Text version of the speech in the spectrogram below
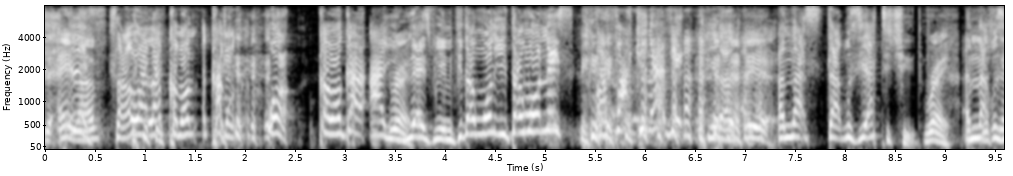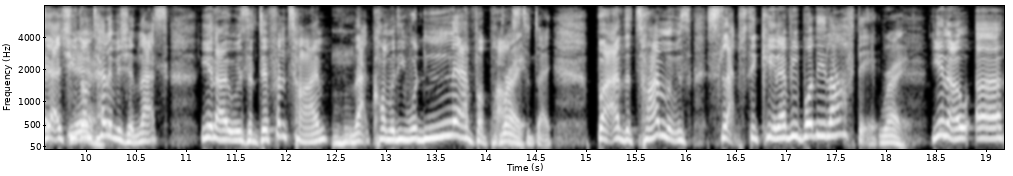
The, hey, It love. is. So, all right, love, come on, come on. What? Come on, go. Ah, you Right. lesbian. If you don't want it, you don't want this. I fucking have it. You know? Yeah. And that's that was the attitude. Right. And that was the that- attitude on television. That's, you know, it was a different time. That comedy would never pass Right. today. But at the time, it was slapsticky and everybody laughed at it. Right. You know, uh,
